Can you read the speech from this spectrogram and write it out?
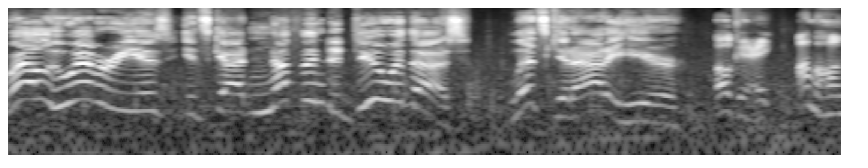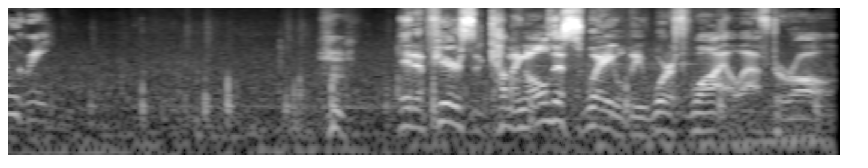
Well, whoever he is, it's got nothing to do with us. Let's get out of here. Okay, I'm hungry. Hmm. It appears that coming all this way will be worthwhile after all.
